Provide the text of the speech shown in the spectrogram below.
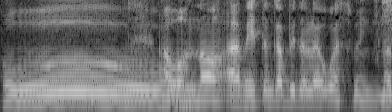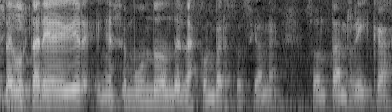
Uh. A vos no, has visto un capítulo de West Wing. ¿No te gustaría vivir en ese mundo donde las conversaciones son tan ricas?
